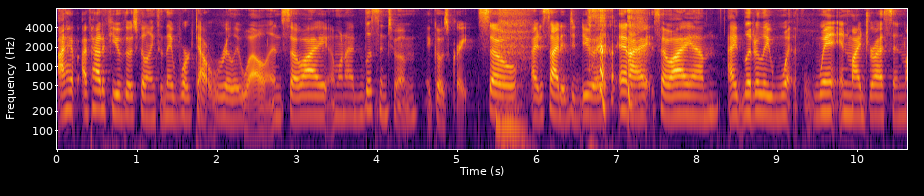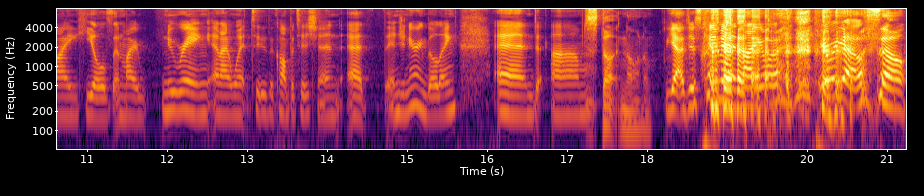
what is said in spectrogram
I have I've had a few of those feelings and they've worked out really well. And so I and when I listen to them, it goes great. So I decided to do it, and I so I um I literally went went in my dress and my heels and my new ring, and I went to the competition at the engineering building, and um stunting on them yeah, just came in like here we go. So,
